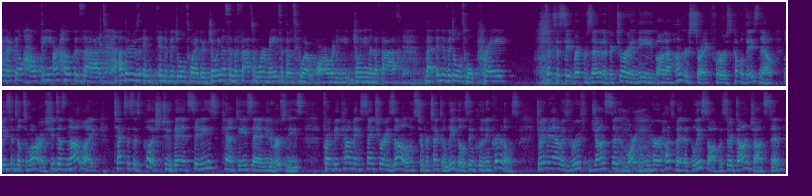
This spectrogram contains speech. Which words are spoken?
fine. I feel healthy. Our hope is that others, in, individuals, will either join us in the fast, and we're amazed at those who are, already joining in the fast, that individuals will pray. Texas State Representative Victoria Neave on a hunger strike for a couple days now, at least until tomorrow. She does not like Texas's push to ban cities, counties, and universities from becoming sanctuary zones to protect illegals, including criminals. Joining me now is Ruth Johnston Martin, her husband, a police officer, Don Johnston.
